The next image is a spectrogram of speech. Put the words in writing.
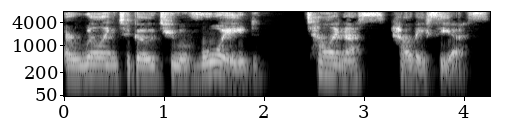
are willing to go to avoid telling us how they see us.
